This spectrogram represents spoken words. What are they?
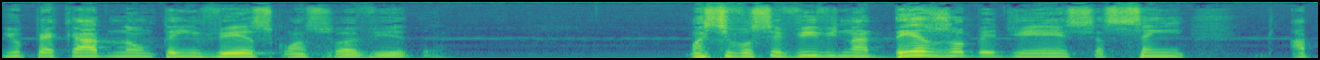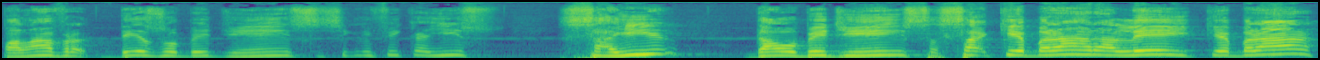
e o pecado não tem vez com a sua vida. Mas se você vive na desobediência, sem a palavra desobediência significa isso, sair da obediência, quebrar a lei, quebrar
